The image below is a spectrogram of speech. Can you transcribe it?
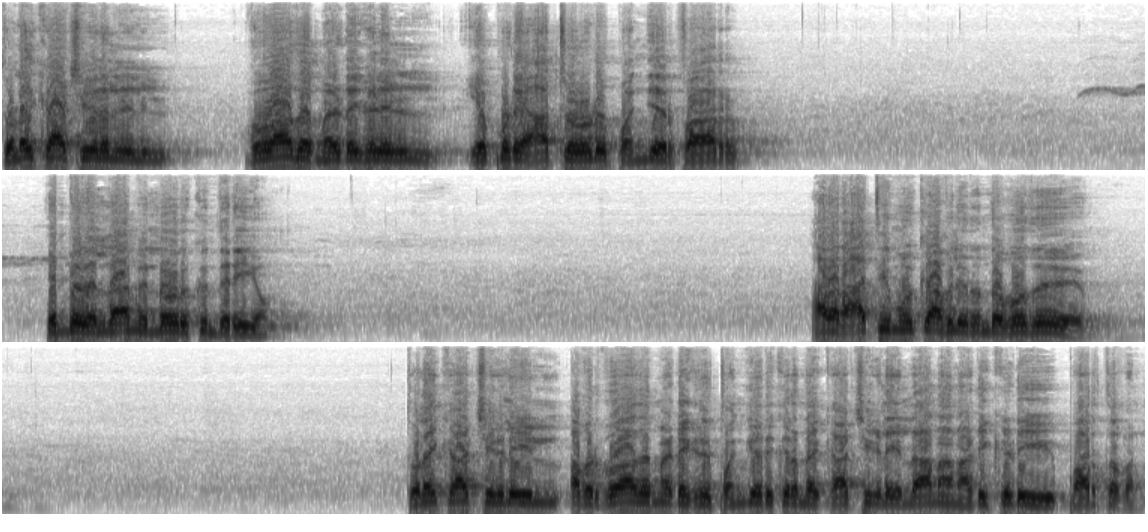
தொலைக்காட்சிகளில் விவாத மேடைகளில் எப்படி ஆற்றலோடு பங்கேற்பார் என்பதெல்லாம் எல்லோருக்கும் தெரியும். அவர் அதிமுகவில் இருந்தபோது தொலைக்காட்சிகளில் அவர் விவாத மேடைகளில் பங்கேற்கிற அந்த காட்சிகளை எல்லாம் நான் அடிக்கடி பார்த்தவன்.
